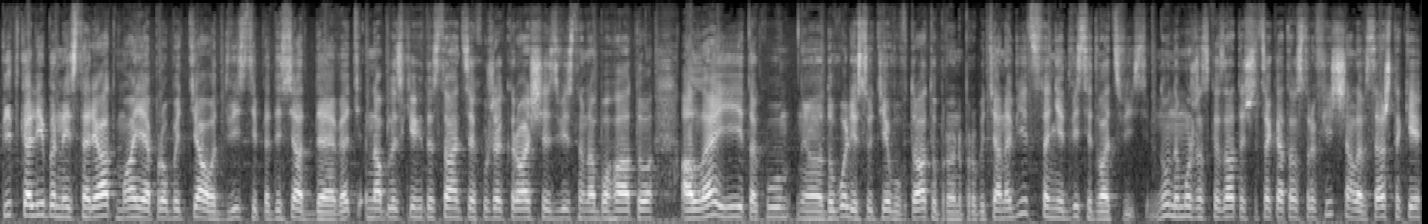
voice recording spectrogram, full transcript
Підкаліберний снаряд має пробиття от 259 на близьких дистанціях, уже краще, звісно, набагато, але і таку е, доволі суттєву втрату бронепробиття на відстані 228. Ну, не можна сказати, що це катастрофічно, але все ж таки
